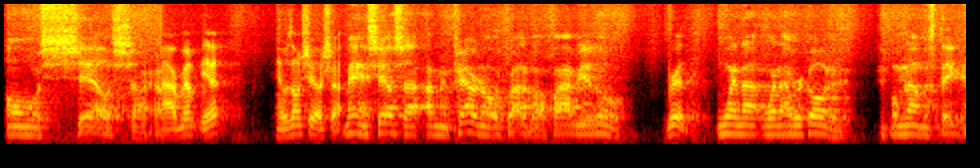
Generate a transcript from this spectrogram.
on Shell Shock. I remember. Yeah, it was on Shell Shock. Man, Shell Shock. I mean, Paranoid was probably about five years old Really? when I when I recorded it, if I'm not mistaken,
